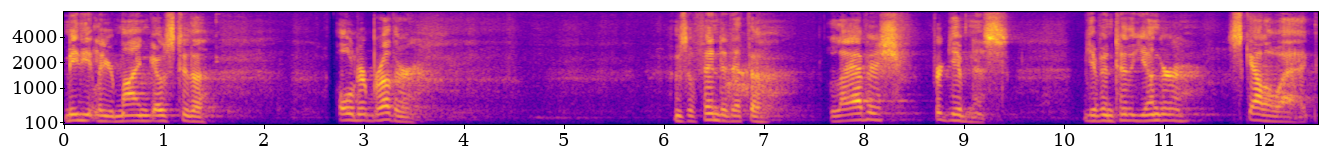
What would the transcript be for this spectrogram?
Immediately, your mind goes to the older brother who's offended at the lavish forgiveness given to the younger scalawag.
